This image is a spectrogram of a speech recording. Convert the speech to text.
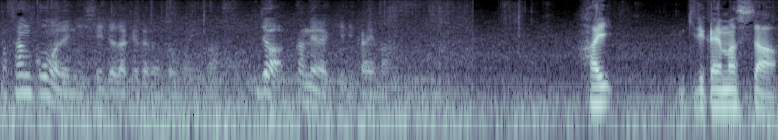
まあ参考までにしていただけたらと思います。では、カメラ切り替えます。はい、切り替えました。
